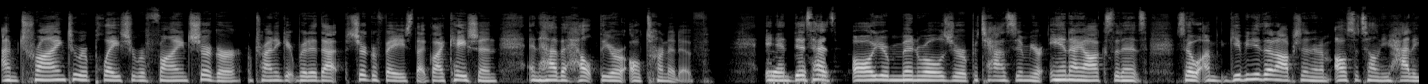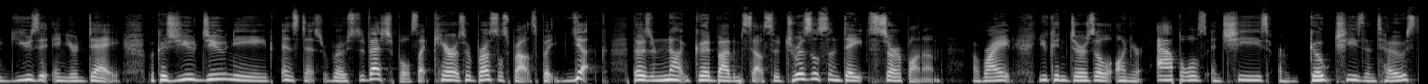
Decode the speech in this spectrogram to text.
I'm trying to replace your refined sugar. I'm trying to get rid of that sugar phase, that glycation, and have a healthier alternative. And this has all your minerals, your potassium, your antioxidants. So I'm giving you that option and I'm also telling you how to use it in your day because you do need, for instance, roasted vegetables like carrots or Brussels sprouts, but yuck, those are not good by themselves. So drizzle some date syrup on them. All right. You can drizzle on your apples and cheese or goat cheese and toast.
